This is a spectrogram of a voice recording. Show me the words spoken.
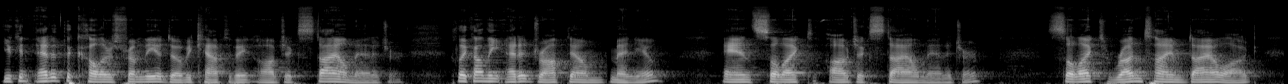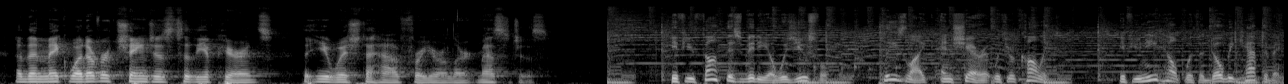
you can edit the colors from the Adobe Captivate Object Style Manager. Click on the Edit drop-down menu and select Object Style Manager. Select Runtime Dialog and then make whatever changes to the appearance that you wish to have for your alert messages. If you thought this video was useful, please like and share it with your colleagues. If you need help with Adobe Captivate,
